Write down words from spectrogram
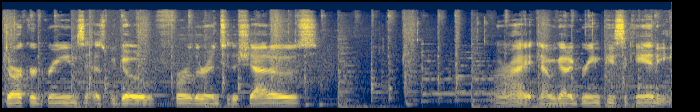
darker greens as we go further into the shadows. Alright, now we got a green piece of candy.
